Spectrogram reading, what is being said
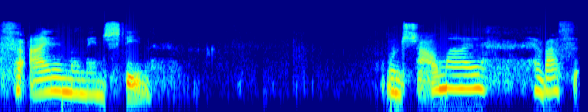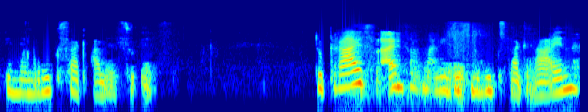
für einen Moment stehen. Und schau mal, was in dem Rucksack alles so ist. Du greifst einfach mal in diesen Rucksack rein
